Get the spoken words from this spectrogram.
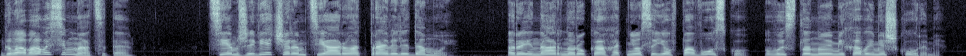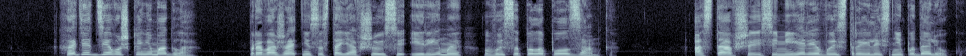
Глава 18. Тем же вечером Тиару отправили домой. Рейнар на руках отнес ее в повозку, выстланную меховыми шкурами. Ходить девушка не могла. Провожать несостоявшуюся Иримы высыпала ползамка. Оставшиеся Миери выстроились неподалеку.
